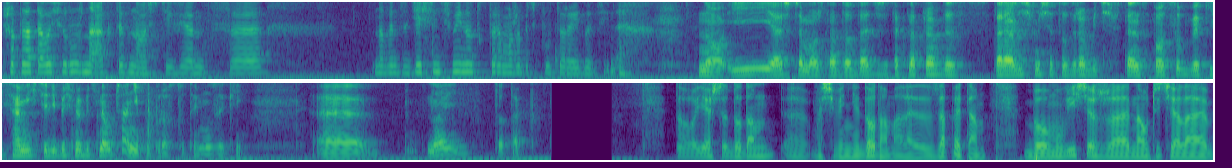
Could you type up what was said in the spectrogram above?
przeplatały się różne aktywności, więc e, no więc 10 minut, które może być półtorej godziny. No i jeszcze można dodać, że tak naprawdę staraliśmy się to zrobić w ten sposób, w jaki sami chcielibyśmy być nauczani po prostu tej muzyki. E, no i to tak to jeszcze dodam, e, właściwie nie dodam, ale zapytam, bo mówiliście, że nauczyciele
